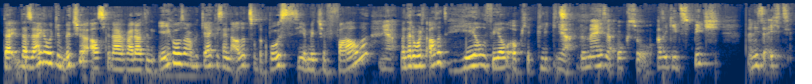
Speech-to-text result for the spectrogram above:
Dat, dat, is eigenlijk een beetje, als je daar vanuit een ego zou bekijken, zijn dat altijd zo de posts die een beetje falen. Ja. Maar daar wordt altijd heel veel op geklikt. Ja, bij mij is dat ook zo. Als ik iets pitch, dan is dat echt...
